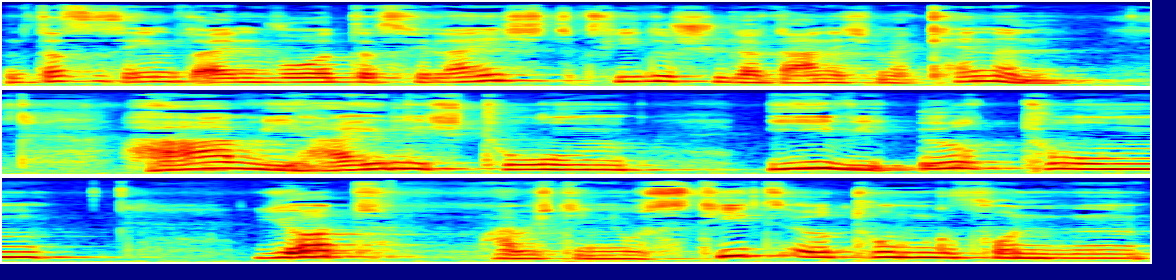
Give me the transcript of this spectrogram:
Und das ist eben ein Wort, das vielleicht viele Schüler gar nicht mehr kennen. H wie Heiligtum, I wie Irrtum, J habe ich den Justizirrtum gefunden,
